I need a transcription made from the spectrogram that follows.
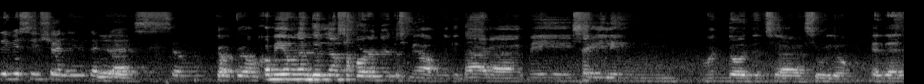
the musician in the Yeah. class. So, Ka- ka- Kami yung nandun lang sa corner, tapos may hawak na gitara, may sariling mundo dun sa sulok. And then,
